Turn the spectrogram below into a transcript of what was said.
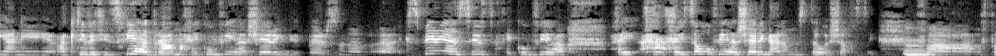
يعني activities فيها دراما حيكون فيها sharing personal experiences حيكون فيها حي... حيسووا فيها sharing على مستوى شخصي. ف... ف...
